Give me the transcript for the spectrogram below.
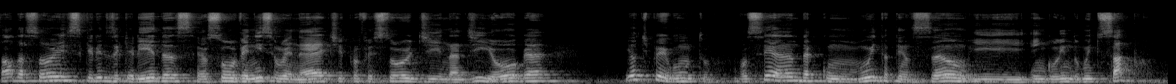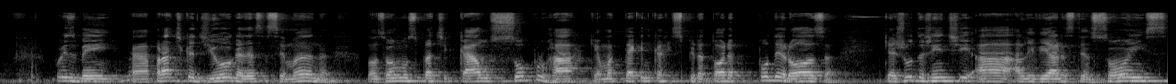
Saudações, queridos e queridas. Eu sou Vinícius Renetti, professor de Nadi Yoga. E eu te pergunto, você anda com muita tensão e engolindo muito sapo? Pois bem, na prática de yoga dessa semana, nós vamos praticar o Sopro Ra, que é uma técnica respiratória poderosa que ajuda a gente a aliviar as tensões,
